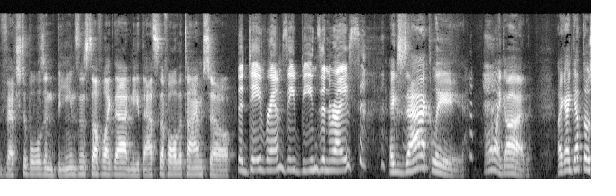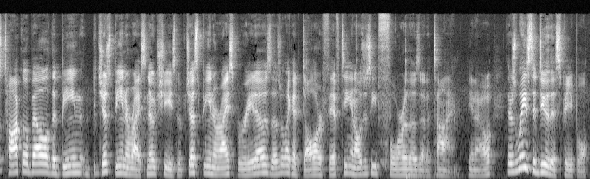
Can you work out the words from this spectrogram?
vegetables and beans and stuff like that and eat that stuff all the time. So the Dave Ramsey beans and rice. exactly. Oh my God. Like I get those Taco Bell, the bean, just bean and rice, no cheese, but just bean and rice burritos. Those are like a dollar fifty, and I'll just eat four of those at a time. You know, there's ways to do this, people.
